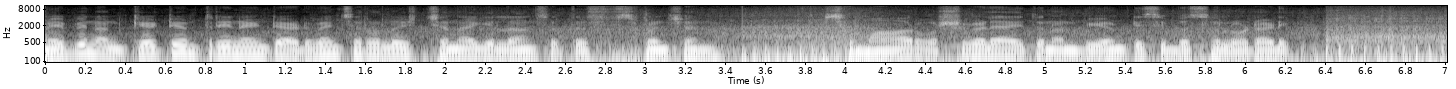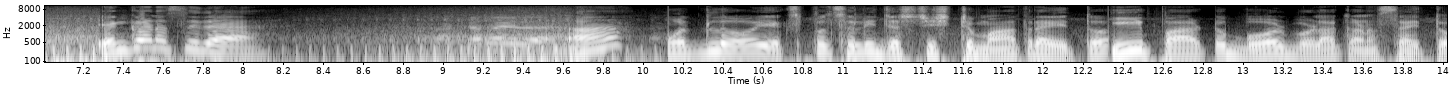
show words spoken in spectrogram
ಮೇ ಬಿ ನಾನು K T M three ninety ಅಡ್ವೆಂಚರಲ್ಲೂ ಇಷ್ಟು ಚೆನ್ನಾಗಿಲ್ಲ ಅನಿಸುತ್ತೆ ಸಸ್ಪೆನ್ಷನ್ ಸುಮಾರು ವರ್ಷಗಳೇ ಆಯಿತು ನಾನು ಬಿ ಎಂ ಟಿ ಸಿ ಬಸ್ಸಲ್ಲಿ ಓಡಾಡಿ. ಹೆಂಗೆ ಕಾಣಿಸ್ತಿದೆ? ಮೊದಲು ಎಕ್ಸ್ಪಲ್ಸ್ ಅಲ್ಲಿ ಜಸ್ಟ್ ಇಷ್ಟು ಮಾತ್ರ ಇತ್ತು. ಈ ಪಾರ್ಟ್ ಬೋಲ್ಡ್ ಬೋಳ ಕಾಣಿಸ್ತಾ ಇತ್ತು.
